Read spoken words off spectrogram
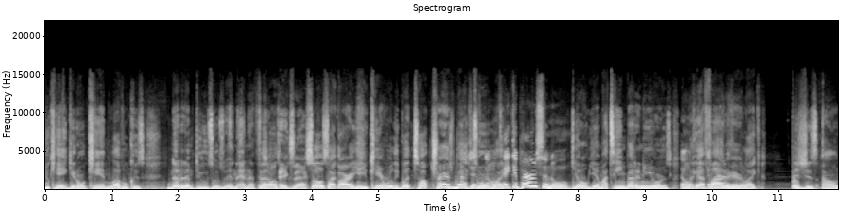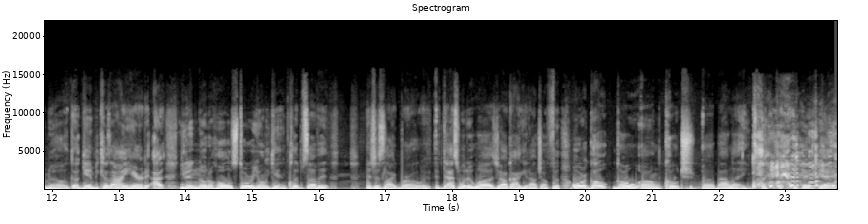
you can't get on Cam level because none of them dudes was in the NFL. on- exactly. So it's like, all right, yeah, you can't really, but talk trash back Just to him. don't like, take it personal. yo, yeah, my team better than yours. Don't like, take F it out of here. Like, it's just, I don't know. Again, because I ain't heard it, I, you didn't know the whole story. You only getting clips of it. It's just like, bro, if, if that's what it was, y'all gotta get out y'all feel, or go go um coach uh, ballet. yeah, yeah.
